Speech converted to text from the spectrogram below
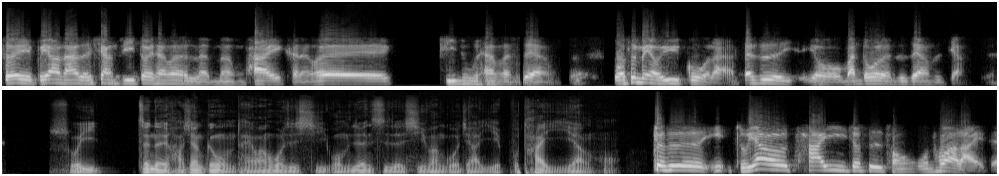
所以不要拿着相机对他们的人们拍，可能会激怒他们这样子。我是没有遇过啦，但是有蛮多人是这样子讲的。所以真的好像跟我们台湾或是西我们认识的西方国家也不太一样哦。就是一主要差异就是从文化来的，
